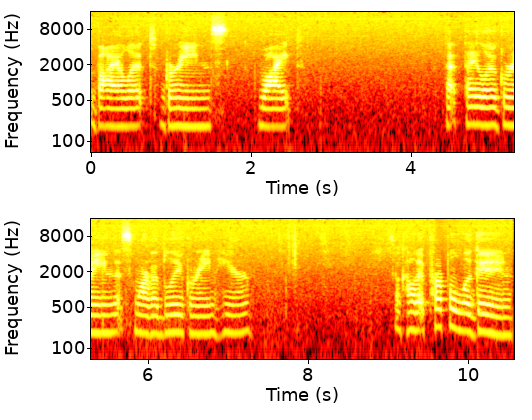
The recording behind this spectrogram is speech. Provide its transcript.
violet, greens, white. That phthalo green that's more of a blue green here. So I called it Purple Lagoon.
